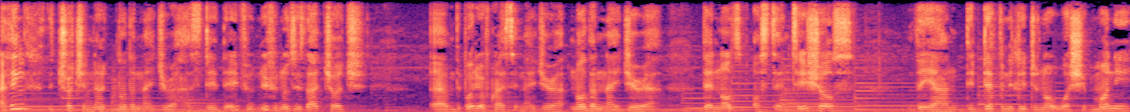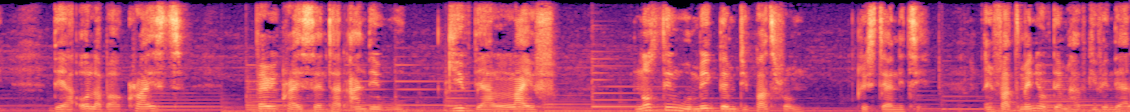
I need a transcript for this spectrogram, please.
I think the church in northern Nigeria has stayed there. If you if you notice that church, um, the body of Christ in Nigeria, northern Nigeria, they're not ostentatious. They are they definitely do not worship money. They are all about Christ, very Christ centered, and they will give their life. Nothing will make them depart from Christianity. In fact, many of them have given their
